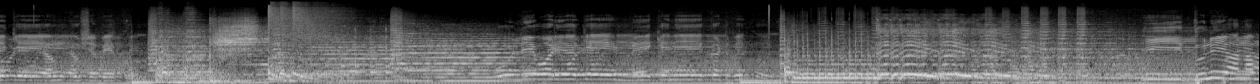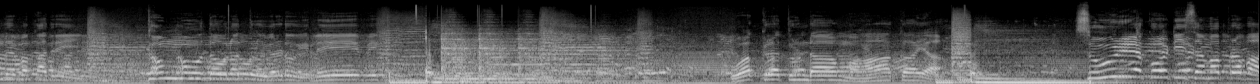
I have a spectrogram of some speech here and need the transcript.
ಹೊಡೆಯಕ್ಕೆ ಅಂಕುಶ ಬೇಕು ಹುಲಿ ಒಡೆಯೋಕೆ ಮೇಕೆನೇ ಕಟ್ಟಬೇಕು ಈ ದುನಿಯಾ ನಮ್ದೇ ಬೇಕಾದ್ರೆ ದಮ್ಮು ದೌಲತ್ತು ಎರಡು ಇರಲೇಬೇಕು. ವಕ್ರತುಂಡ ಮಹಾಕಾಯ. ಸೂರ್ಯಕೋಟಿ ಸಮಪ್ರಭಾ.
